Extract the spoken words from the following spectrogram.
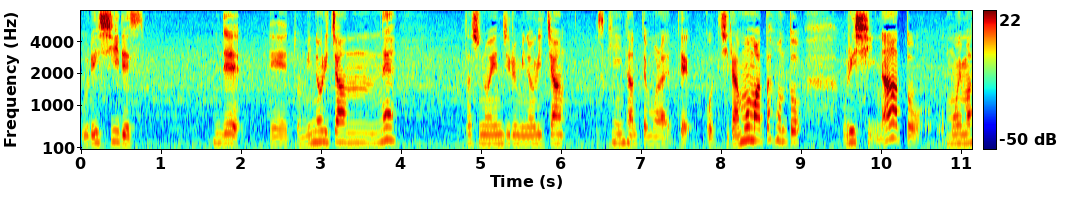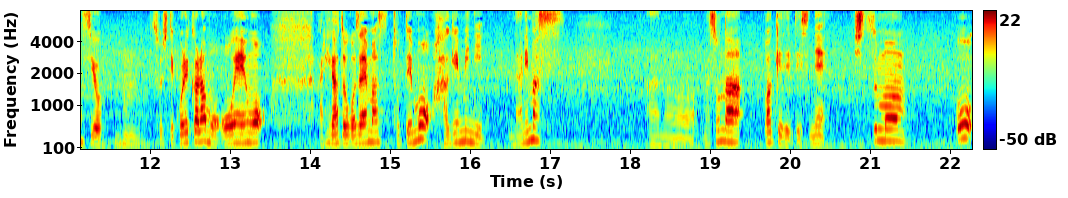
嬉しいです。でえっ、ー、とみのりちゃんね私の演じるみのりちゃん好きになってもらえてこちらもまた本当嬉しいなと思いますよ、うん、そしてこれからも応援をありがとうございます。とても励みになります。あの、まあ、そんなわけでですね質問を、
